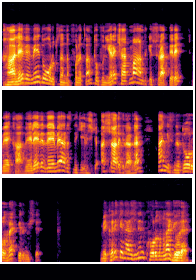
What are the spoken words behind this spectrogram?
KL ve M doğrultularında fırlatılan topun yere çarpma anındaki süratleri VK, VL ve VM arasındaki ilişki aşağıdakilerden hangisinde doğru olarak verilmiştir? Mekanik enerjinin korunumuna göre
